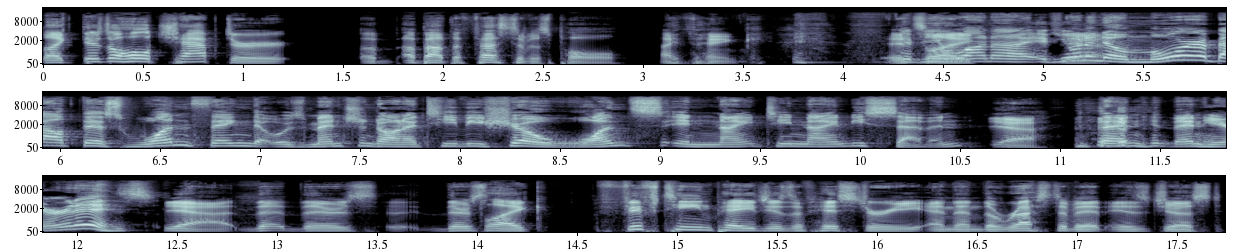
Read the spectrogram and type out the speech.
like there's a whole chapter ab- about the Festivus pole. I think if you wanna if you yeah. wanna know more about this one thing that was mentioned on a TV show once in 1997, yeah, then then here it is. Yeah, th- there's there's like 15 pages of history, and then the rest of it is just,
